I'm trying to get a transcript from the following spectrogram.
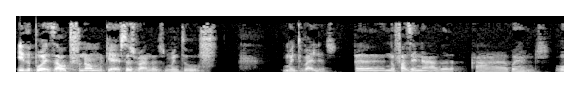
E depois há outro fenómeno que é estas bandas, muito muito velhas, uh, não fazem nada há anos. O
